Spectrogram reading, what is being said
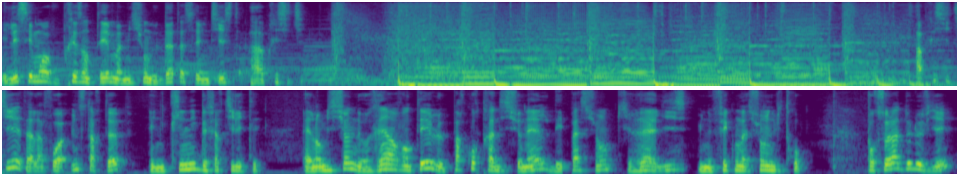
et laissez-moi vous présenter ma mission de data scientist à Apricity. Apricity est à la fois une start-up et une clinique de fertilité. Elle ambitionne de réinventer le parcours traditionnel des patients qui réalisent une fécondation in vitro. Pour cela, deux leviers,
